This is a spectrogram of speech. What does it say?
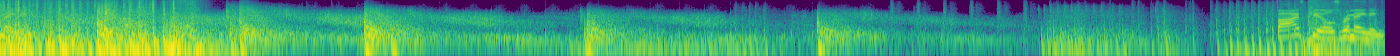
Remaining. Five kills remaining.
